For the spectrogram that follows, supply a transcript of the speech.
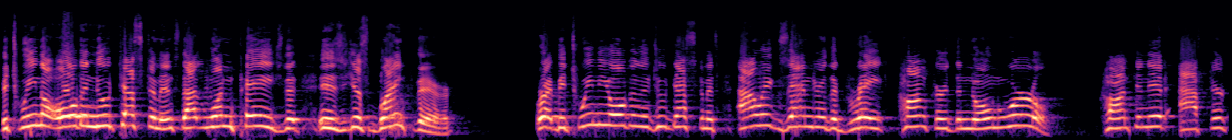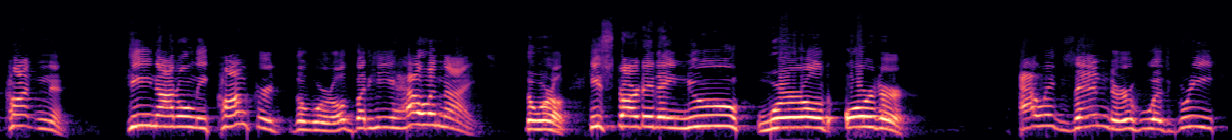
between the Old and New Testaments, that one page that is just blank there, right, between the Old and the New Testaments, Alexander the Great conquered the known world, continent after continent. He not only conquered the world, but he Hellenized the world. He started a new world order. Alexander, who was Greek,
